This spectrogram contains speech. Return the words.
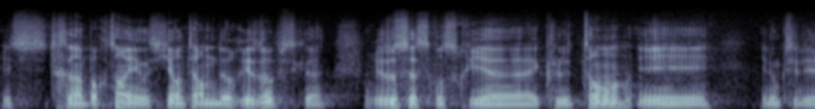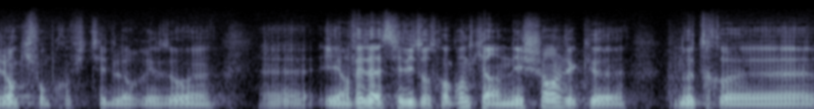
et c'est très important. Et aussi en termes de réseau, parce que le réseau, ça se construit euh, avec le temps et, et donc c'est des gens qui font profiter de leur réseau. et en fait, assez vite, on se rend compte qu'il y a un échange et que notre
